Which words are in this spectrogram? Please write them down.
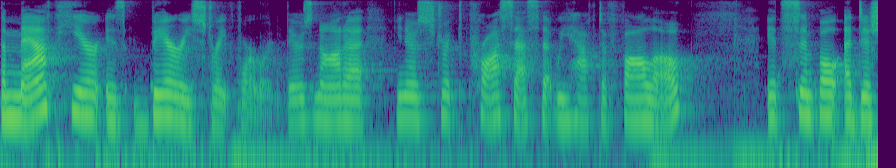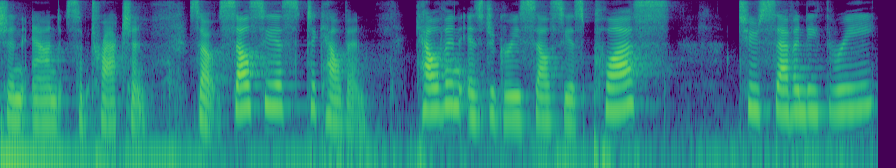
The math here is very straightforward. There's not a, you know, strict process that we have to follow. It's simple addition and subtraction. So Celsius to Kelvin. Kelvin is degrees Celsius plus 273.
